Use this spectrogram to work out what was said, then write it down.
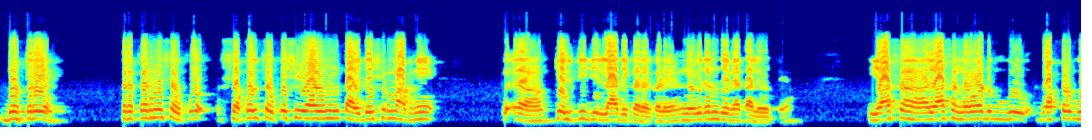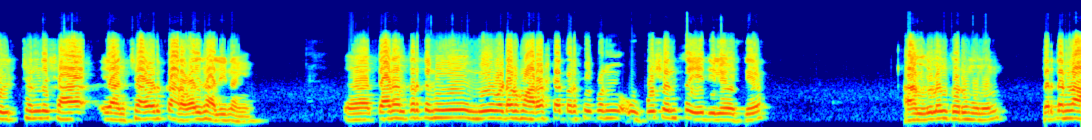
धोत्रे प्रकरणी चौक सखोल चौकशी व्हावी म्हणून कायदेशीर मागणी केलती जिल्हाधिकाऱ्याकडे. निवेदन देण्यात आले होते. या या संदर्भात डॉक्टर गुलचंद शहा यांच्यावर कारवाई झाली नाही. त्यानंतर त्यांनी मी वडार महाराष्ट्रातर्फे पण उपोषणचं हे दिले होते. आंदोलन करू म्हणून तर त्यांना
